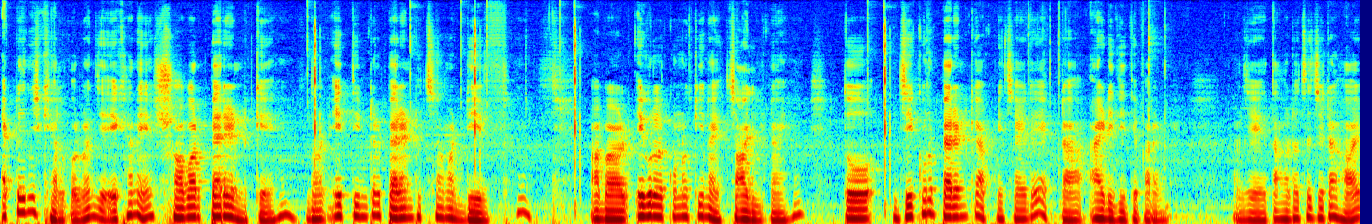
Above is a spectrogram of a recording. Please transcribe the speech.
একটা জিনিস খেয়াল করবেন যে এখানে সবার প্যারেন্টকে হ্যাঁ ধরেন এই তিনটার প্যারেন্ট হচ্ছে আমার ডিভ হ্যাঁ আবার এগুলোর কোনো কি নাই চাইল্ড নাই হ্যাঁ তো যে কোনো প্যারেন্টকে আপনি চাইলে একটা আইডি দিতে পারেন। যে তাহলে হচ্ছে যেটা হয়,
